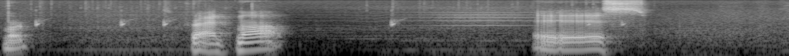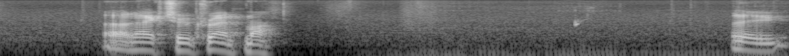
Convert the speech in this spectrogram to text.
What? Grandma is an actual grandma. Hey.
